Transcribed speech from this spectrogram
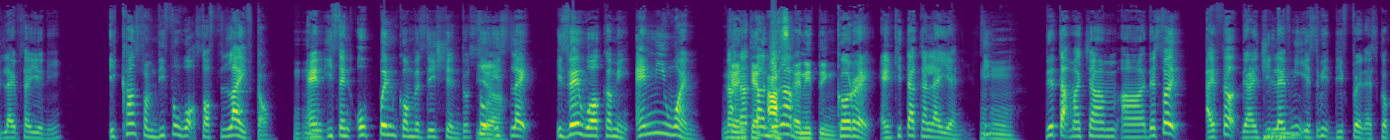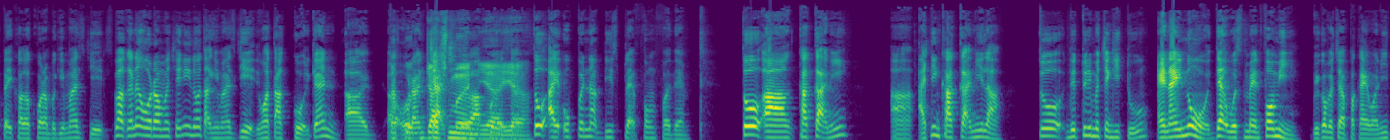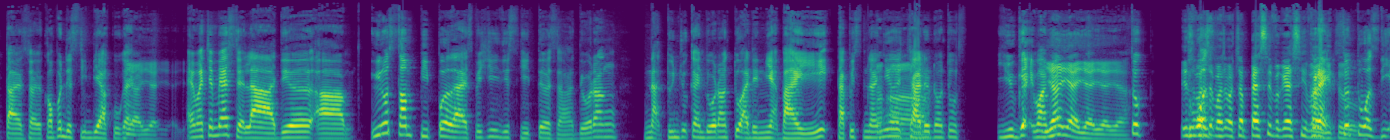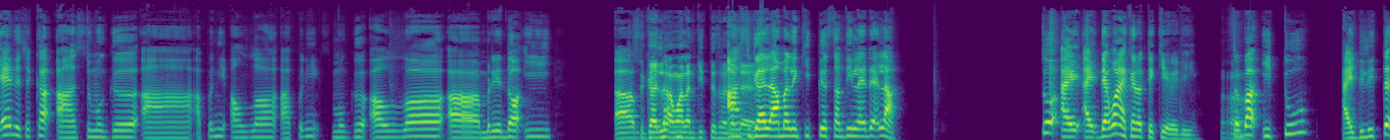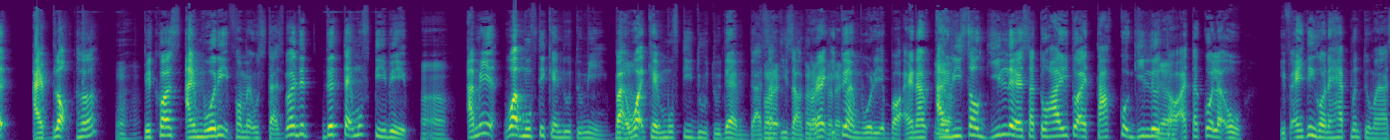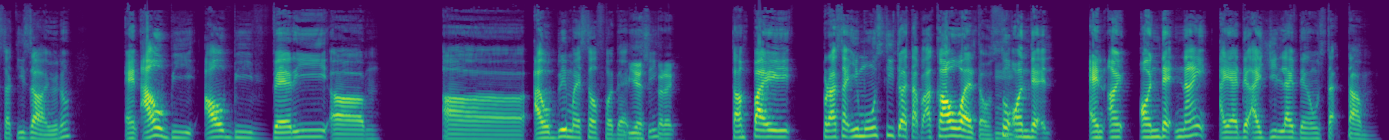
live saya ni it comes from different walks of life tau Mm-mm. and it's an open conversation so Yeah. it's like it's very welcoming anyone Nak can, datang can ask dengan anything. correct and kita akan layan. You see? Mm-mm. Dia tak macam uh, that's why I felt the IG live ni is a bit different as compared kalau korang pergi masjid. Sebab kadang orang macam ni dia tak pergi masjid, dia takut kan uh, uh, Takut orang judge judgement, apa. yeah, yeah. So I open up this platform for them. So uh, kakak ni uh, I think kakak ni lah. So dia tulis macam gitu and I know that was meant for me because macam pakai wanita so kau pun dia sindir aku kan. Yeah, yeah, yeah. yeah. And macam biasa lah dia um, you know some people lah especially these haters ah dia orang nak tunjukkan dia orang tu ada niat baik tapi sebenarnya Ah. cara dia orang tu you get what I Yeah, mean? yeah, yeah, yeah, yeah. So It's towards- macam, macam, passive aggressive lah gitu. So towards the end dia cakap uh, semoga uh, apa ni Allah apa ni semoga Allah uh, meredai uh, segala amalan kita sebenarnya. segala amalan kita something like that lah. So I I that one I cannot take it already. Uh, Sebab itu I deleted I blocked her uh-huh, because I'm worried for my ustaz. But the the tag mufti babe. uh-uh. I mean what mufti can do to me but Yeah. what can mufti do to them the Correct, asatiza correct, correct, Itu yang I'm worried about and I, I Yeah. risau gila satu hari tu I takut gila Yeah. tau. I takut like oh if anything gonna happen to my asatiza you know. And I'll be I'll be very um uh I will blame myself for that. Yes, correct. Sampai perasaan emosi tu I tak dapat kawal tau. So Hmm. on that and I on that night I ada IG live dengan Ustaz Tam.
